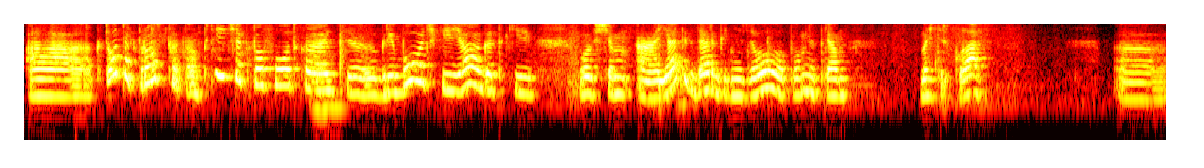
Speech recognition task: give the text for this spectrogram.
А кто-то просто там птичек пофоткать, э, грибочки, ягодки. В общем, а я тогда организовывала, помню, прям мастер-класс э,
